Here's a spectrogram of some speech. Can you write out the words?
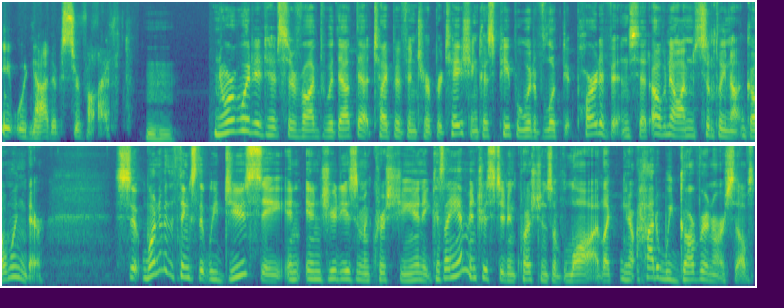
it would not have survived. Mm-hmm. Nor would it have survived without that type of interpretation, because people would have looked at part of it and said, oh, no, I'm simply not going there. So one of the things that we do see in, in Judaism and Christianity, because I am interested in questions of law, like you know, how do we govern ourselves?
